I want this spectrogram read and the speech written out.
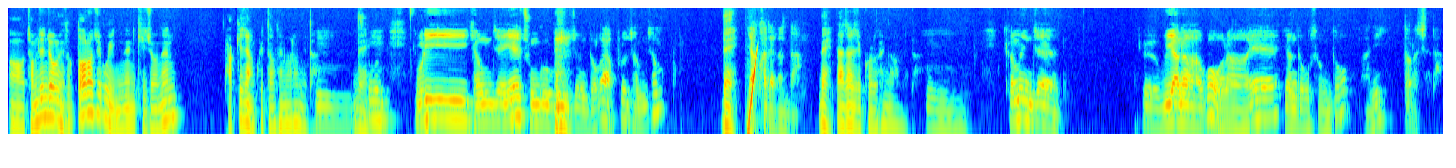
어, 점진적으로 계속 떨어지고 있는 기조는 바뀌지 않고 있다고 생각합니다. 음, 네. 우리 경제의 중국 의존도가 앞으로 점점 네, 약화돼 간다. 네 낮아질 걸로 생각합니다. 음, 그러면 이제 그 위안화하고 원화의 연동성도 많이 떨어진다.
